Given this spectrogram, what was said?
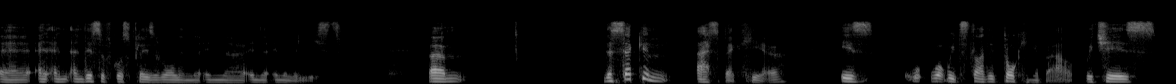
Uh, and, and this, of course, plays a role in the, in the, in the, in the Middle East. Um, the second aspect here is what we started talking about, which is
